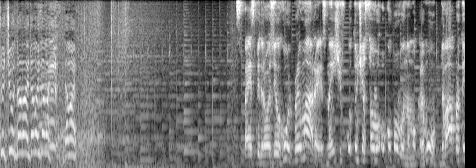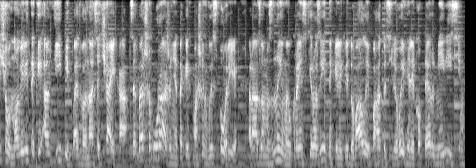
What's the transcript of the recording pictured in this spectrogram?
Чуть-чуть, давай, давай, давай, давай. Спецпідрозділ ГУР Примари знищив у тимчасово окупованому Криму два протичовнові літаки амфібії П-12 Чайка. Це перше ураження таких машин в історії. Разом з ними українські розвідники ліквідували багатоцільовий гелікоптер Мі 8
